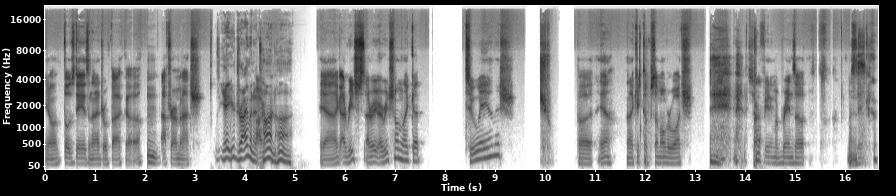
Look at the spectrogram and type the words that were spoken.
you know, those days, and then I drove back uh Mm. after our match. Yeah, you're driving a I- ton, huh? Yeah, I, I reached I, re- I reached home like at two a.m. ish. But yeah, and I kicked up some Overwatch. Started feeding my brains out. Nice. Mistake.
